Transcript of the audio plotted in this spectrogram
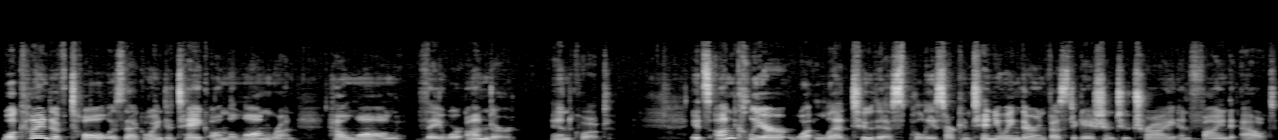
What kind of toll is that going to take on the long run? How long they were under? End quote. It's unclear what led to this. Police are continuing their investigation to try and find out.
